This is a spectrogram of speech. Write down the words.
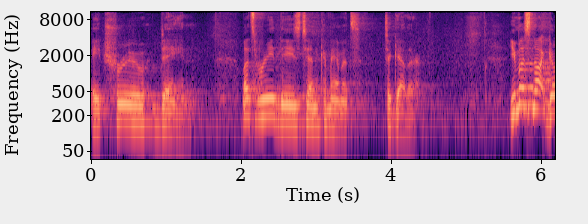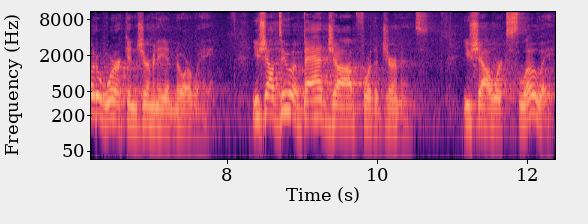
a true Dane. Let's read these Ten Commandments together. You must not go to work in Germany and Norway. You shall do a bad job for the Germans. You shall work slowly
